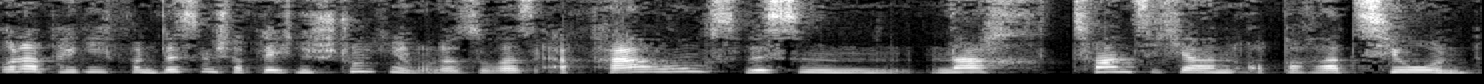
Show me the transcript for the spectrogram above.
unabhängig von wissenschaftlichen Studien oder sowas, Erfahrungswissen nach 20 Jahren Operation,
